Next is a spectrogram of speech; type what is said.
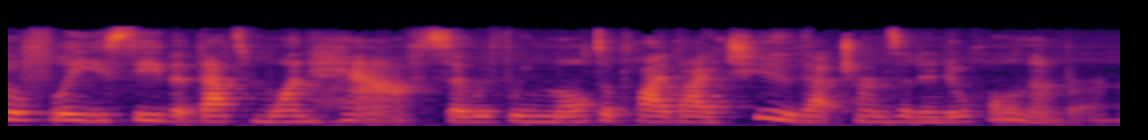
hopefully you see that that's one half. So if we multiply by 2, that turns it into a whole number.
